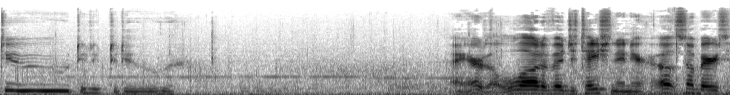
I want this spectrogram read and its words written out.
Do, do, do, do, do. There's a lot of vegetation in here. Oh, snowberries.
